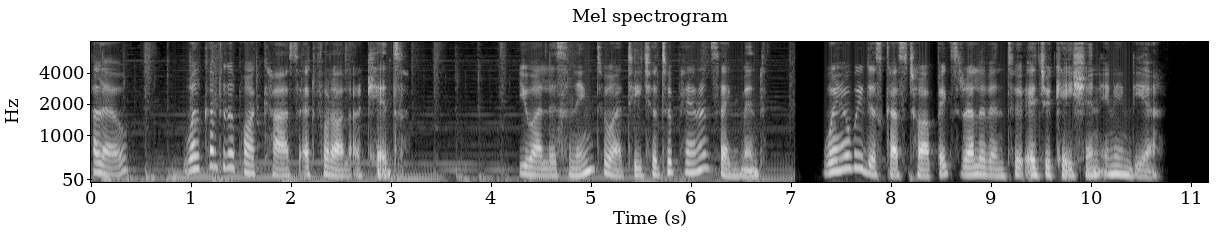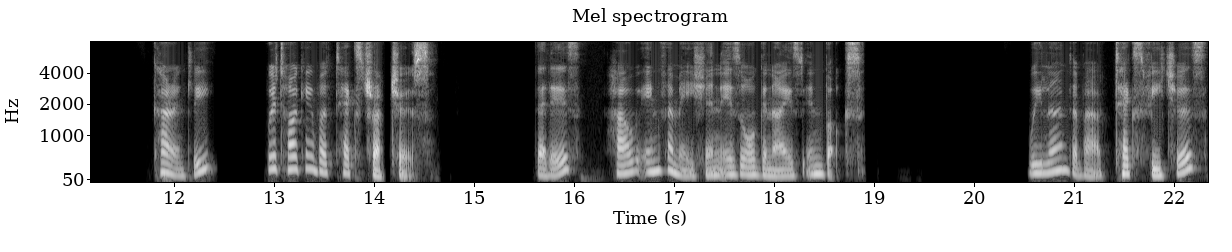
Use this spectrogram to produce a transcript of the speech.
Hello, welcome to the podcast at For All Our Kids. You are listening to our Teacher to Parent segment, where we discuss topics relevant to education in India. Currently, we're talking about text structures. That is, how information is organized in books. We learned about text features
